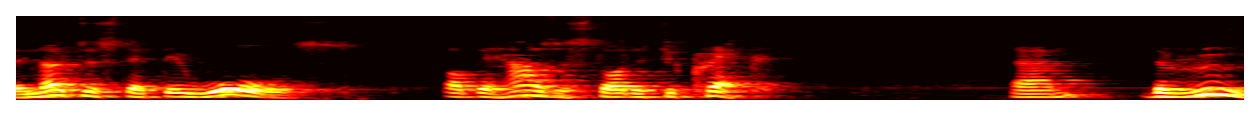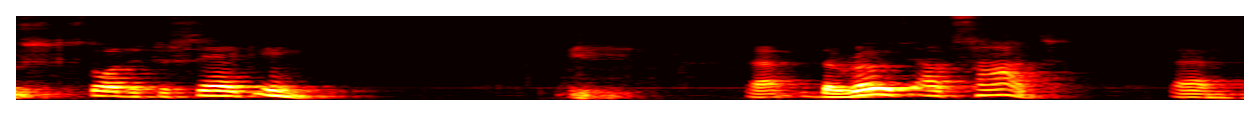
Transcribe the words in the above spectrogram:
They noticed that their walls of their houses started to crack. Um, the roofs started to sag in. uh, the roads outside um,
